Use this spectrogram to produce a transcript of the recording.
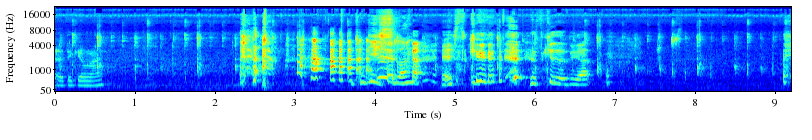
Evet Egemen. Geçti lan. Eski. Eski dedi ya.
